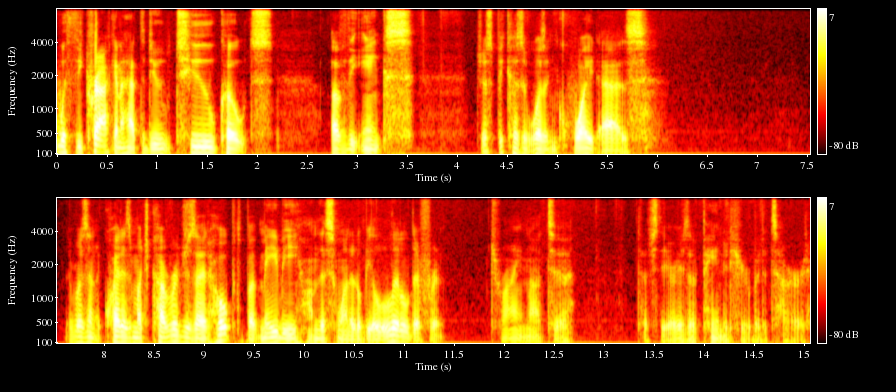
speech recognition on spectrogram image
with the Kraken, I have to do two coats of the inks just because it wasn't quite as, there wasn't quite as much coverage as I'd hoped, but maybe on this one it'll be a little different. Trying not to touch the areas I've painted here, but it's hard.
